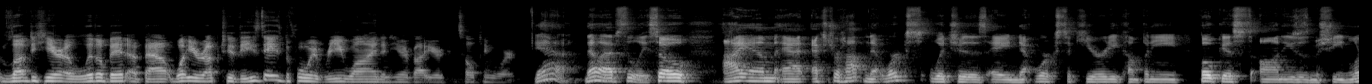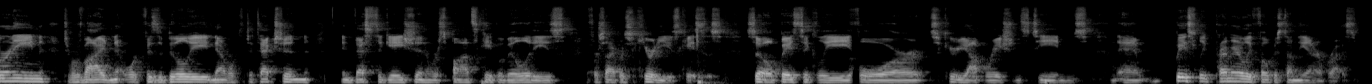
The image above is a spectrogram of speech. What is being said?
love to hear a little bit about what you're up to these days before we rewind and hear about your consulting work. Yeah, no, absolutely. So I am at ExtraHop Networks, which is a network security company focused on uses machine learning to provide network visibility, network detection, investigation, response capabilities for cybersecurity use cases. So basically for security operations teams and basically primarily focused on the enterprise.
